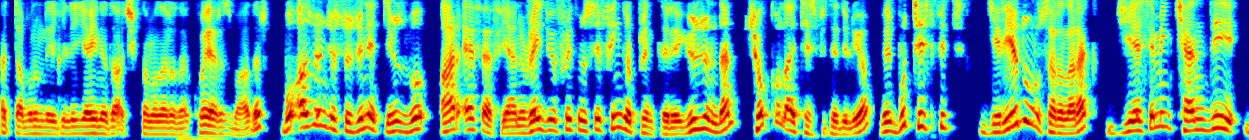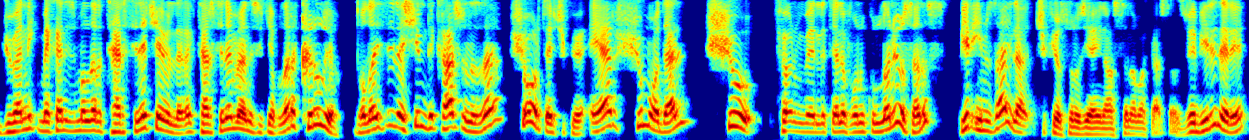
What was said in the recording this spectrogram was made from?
hatta bununla ilgili yayını da açıklamaları da koyarız Bahadır. Bu az önce sözünü ettiğimiz bu RFF yani Radio Frequency Fingerprint'leri yüzünden çok kolay tespit ediliyor ediliyor ve bu tespit geriye doğru sarılarak GSM'in kendi güvenlik mekanizmaları tersine çevrilerek, tersine mühendislik yapılarak kırılıyor. Dolayısıyla şimdi karşınıza şu ortaya çıkıyor. Eğer şu model, şu firmware'li telefonu kullanıyorsanız bir imzayla çıkıyorsunuz yayın aslına bakarsanız. Ve birileri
